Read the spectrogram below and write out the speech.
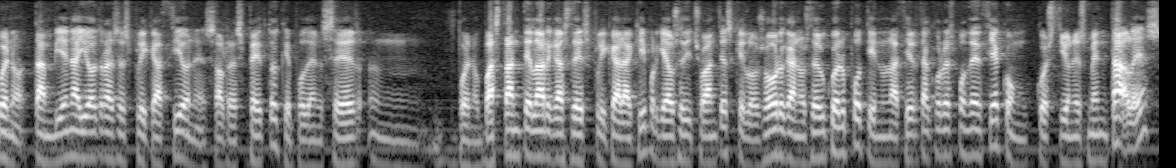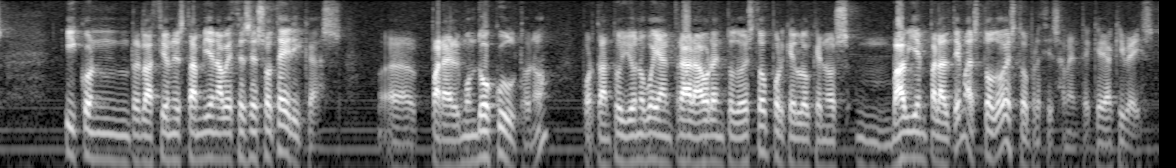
Bueno, también hay otras explicaciones al respecto que pueden ser mm, bueno, bastante largas de explicar aquí, porque ya os he dicho antes que los órganos del cuerpo tienen una cierta correspondencia con cuestiones mentales y con relaciones también a veces esotéricas eh, para el mundo oculto, ¿no? Por tanto, yo no voy a entrar ahora en todo esto porque lo que nos mm, va bien para el tema es todo esto precisamente, que aquí veis.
